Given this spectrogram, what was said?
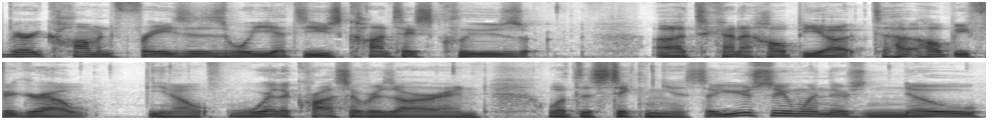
very common phrases where you have to use context clues uh, to kind of help you out to help you figure out you know where the crossovers are and what the sticking is. So usually when there's no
